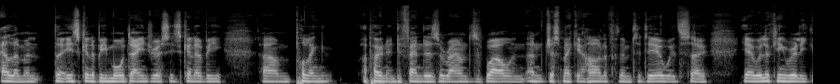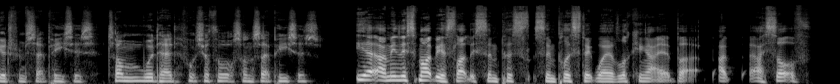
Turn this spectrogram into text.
element that is going to be more dangerous. It's going to be um, pulling opponent defenders around as well and, and just make it harder for them to deal with. So, yeah, we're looking really good from set pieces. Tom Woodhead, what's your thoughts on set pieces? Yeah, I mean, this might be a slightly simplistic way of looking at it, but I, I sort of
